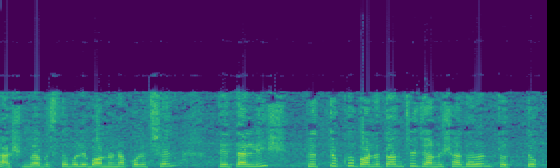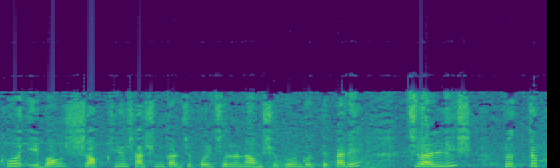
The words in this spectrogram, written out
শাসন ব্যবস্থা বলে বর্ণনা করেছেন তেতাল্লিশ প্রত্যক্ষ গণতন্ত্রে জনসাধারণ প্রত্যক্ষ এবং সক্রিয় শাসন কার্য পরিচালনা অংশগ্রহণ করতে পারে। চুয়াল্লিশ প্রত্যক্ষ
